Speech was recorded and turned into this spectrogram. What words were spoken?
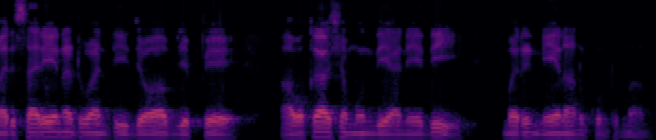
మరి సరైనటువంటి జవాబు చెప్పే అవకాశం ఉంది అనేది మరి నేను అనుకుంటున్నాను.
